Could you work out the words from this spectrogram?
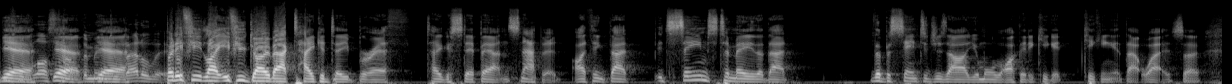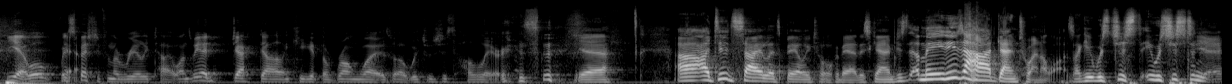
yeah, you've lost yeah, half the mental yeah. battle there. But if you like, if you go back, take a deep breath, take a step out, and snap it, I think that it seems to me that that the percentages are you're more likely to kick it, kicking it that way. So yeah, well, especially from the really tight ones. We had Jack Darling kick it the wrong way as well, which was just hilarious. yeah. Uh, I did say let's barely talk about this game because I mean it is a hard game to analyze. Like it was just it was just an Yeah.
